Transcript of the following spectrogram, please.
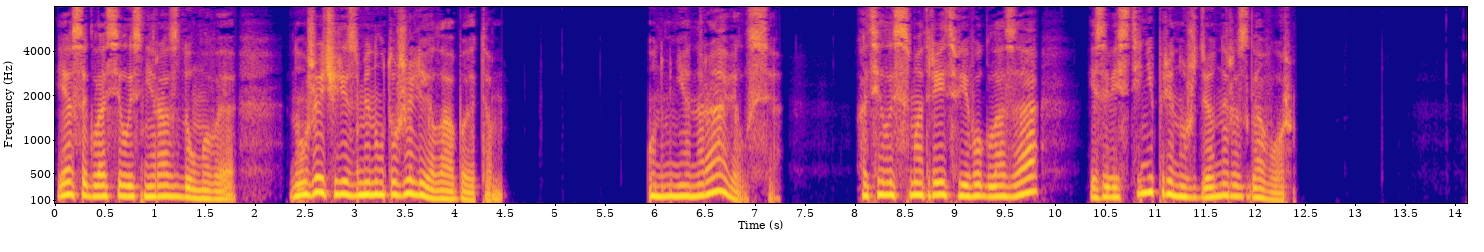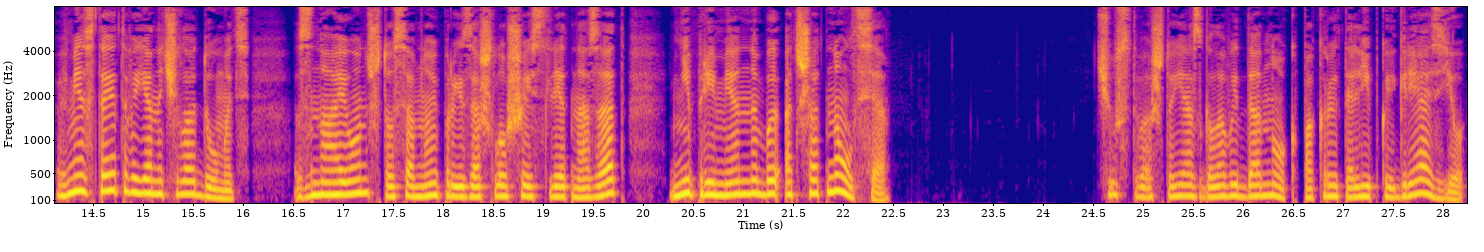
Я согласилась, не раздумывая, но уже через минуту жалела об этом. Он мне нравился. Хотелось смотреть в его глаза и завести непринужденный разговор. Вместо этого я начала думать, зная он, что со мной произошло шесть лет назад — непременно бы отшатнулся. Чувство, что я с головы до ног покрыта липкой грязью,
